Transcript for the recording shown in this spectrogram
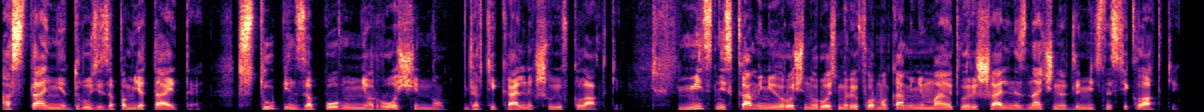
Останнє, друзі, запам'ятайте, ступінь заповнення розчином вертикальних швів кладки. Міцність каменю і розчину розміри і форма каменю мають вирішальне значення для міцності кладки.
